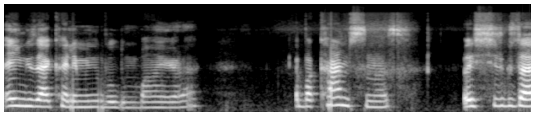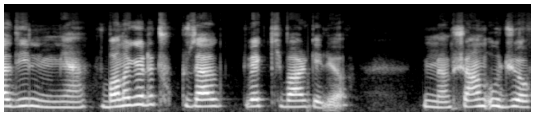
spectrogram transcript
en güzel kalemini buldum bana göre. E, bakar mısınız? Aşırı güzel değil mi ya? Bana göre çok güzel ve kibar geliyor. Bilmiyorum şu an ucu yok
